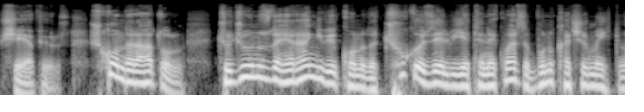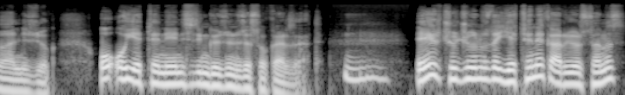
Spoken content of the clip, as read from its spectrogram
bir şey yapıyoruz. Şu konuda rahat olun. Çocuğunuzda herhangi bir konuda çok özel bir yetenek varsa bunu kaçırma ihtimaliniz yok. O o yeteneğini sizin gözünüze sokar zaten. Hmm. Eğer çocuğunuzda yetenek arıyorsanız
